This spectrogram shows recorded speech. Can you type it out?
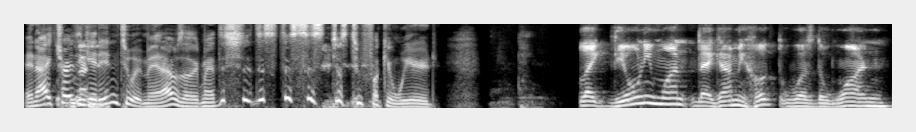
And I tried to get into it, man. I was like, man, this this this is just too fucking weird. like the only one that got me hooked was the one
